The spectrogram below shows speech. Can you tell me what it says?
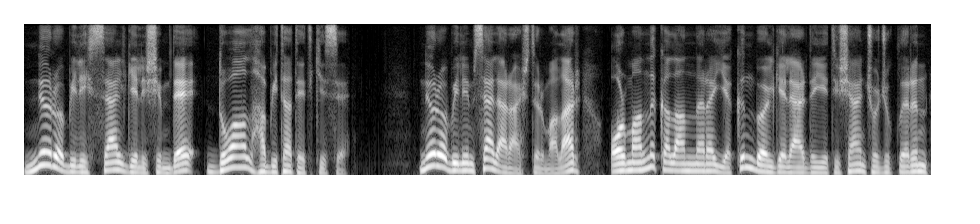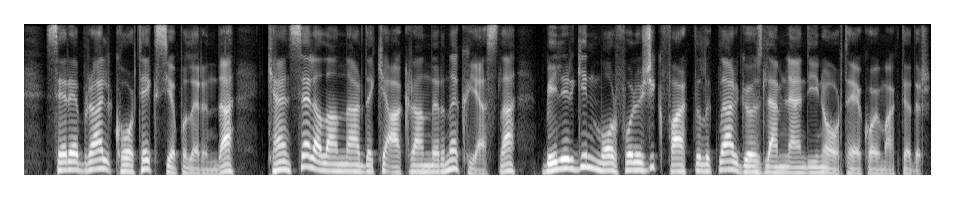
Nörobilişsel gelişimde doğal habitat etkisi. Nörobilimsel araştırmalar, ormanlık alanlara yakın bölgelerde yetişen çocukların serebral korteks yapılarında kentsel alanlardaki akranlarına kıyasla belirgin morfolojik farklılıklar gözlemlendiğini ortaya koymaktadır.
